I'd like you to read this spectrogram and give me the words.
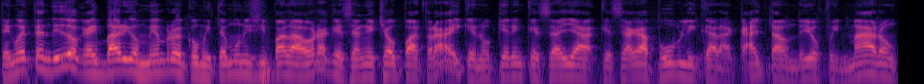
tengo entendido que hay varios miembros del comité municipal ahora que se han echado para atrás y que no quieren que se, haya, que se haga pública la carta donde ellos firmaron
